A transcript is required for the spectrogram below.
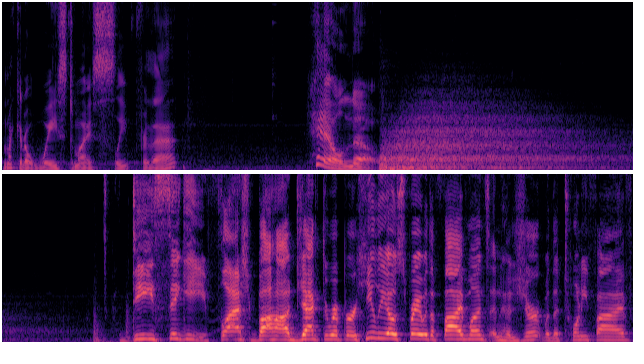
I'm not going to waste my sleep for that. Hell no. D Siggy, Flash Baja, Jack the Ripper, Helio Spray with a 5 months, and Hajert with a 25.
